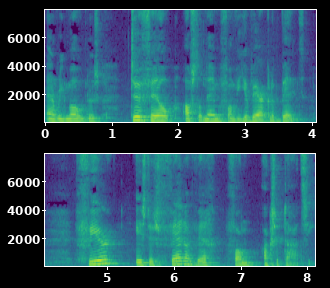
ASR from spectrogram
en remoteness, te veel afstand nemen van wie je werkelijk bent. Fear is dus verre weg van acceptatie.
